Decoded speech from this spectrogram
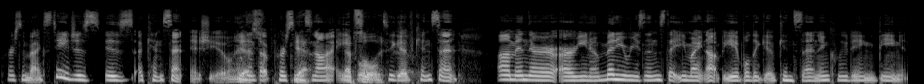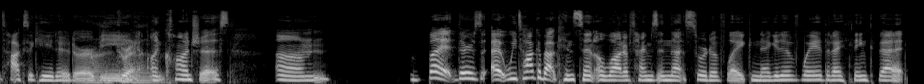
person backstage is, is a consent issue and Yes. that that person's Yeah, not able absolutely. to give consent. Um, and there are, you know, many reasons that you might not be able to give consent, including being intoxicated or Right. being unconscious. Um, but there's, uh, we talk about consent a lot of times in that sort of like negative way that I think that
